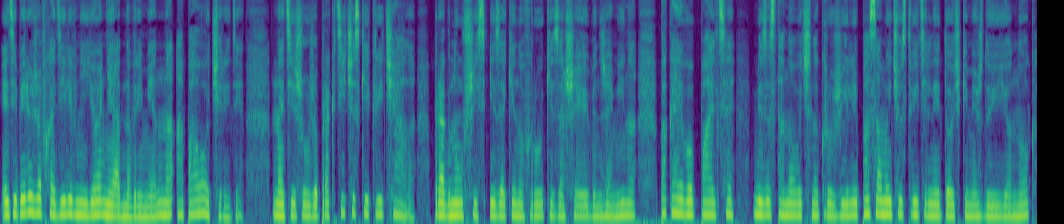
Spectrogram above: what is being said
и теперь уже входили в нее не одновременно, а по очереди. Натиша уже практически кричала, прогнувшись и закинув руки за шею Бенджамина, пока его пальцы безостановочно кружили по самой чувствительной точке между ее ног,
